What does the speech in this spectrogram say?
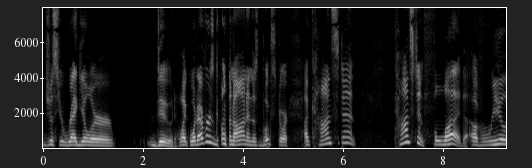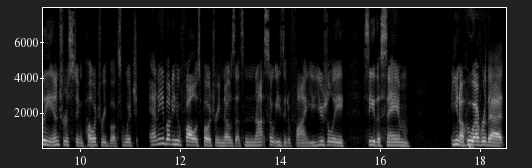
just your regular dude. Like whatever's going on in this bookstore, a constant constant flood of really interesting poetry books, which anybody who follows poetry knows that's not so easy to find. You usually see the same, you know, whoever that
